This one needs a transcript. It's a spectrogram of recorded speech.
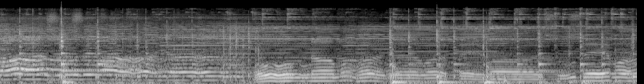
વાસુદેવાય ઓમ નમ ભગવતે વાસુદેવાય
